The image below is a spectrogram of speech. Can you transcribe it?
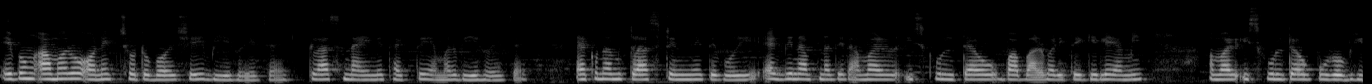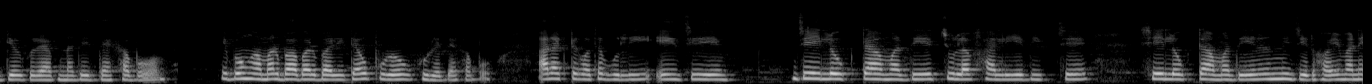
এবং আমারও অনেক ছোট বয়সেই বিয়ে হয়ে যায়। ক্লাস নাইনে থাকতেই আমার বিয়ে হয়ে যায়। এখন আমি ক্লাস টেনেতে পড়ি। একদিন আপনাদের আমার স্কুলটাও বাবার বাড়িতে গেলে আমি আমার স্কুলটাও পুরো ভিডিও করে আপনাদের দেখাবো এবং আমার বাবার বাড়িটাও পুরো ঘুরে দেখাবো। আর একটা কথা বলি, এই যে যে লোকটা আমাদের চুলা ফালিয়ে দিচ্ছে, সেই লোকটা আমাদের নিজের হয় মানে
